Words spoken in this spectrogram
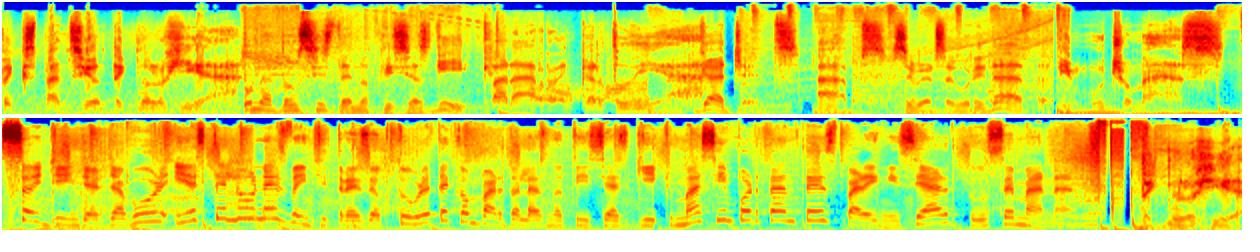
Expansión Tecnología. Una dosis de noticias geek para arrancar tu día. Gadgets, apps, ciberseguridad y mucho más. Soy Ginger Yabur y este lunes 23 de octubre te comparto las noticias geek más importantes para iniciar tu semana. Tecnología.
